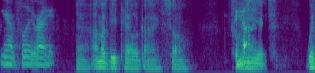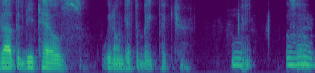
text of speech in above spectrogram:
You're absolutely right. Yeah, I'm a detail guy, so for yeah. me it's without the details we don't get the big picture. Mm. Right? Mm-hmm. So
